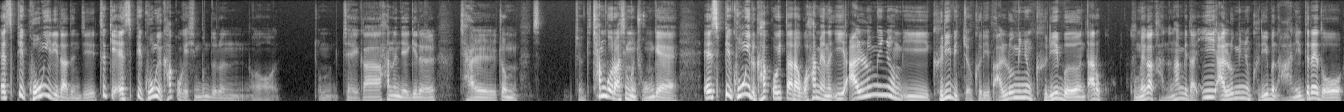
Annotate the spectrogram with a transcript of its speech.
SP01이라든지 특히 SP01 갖고 계신 분들은 어 좀 제가 하는 얘기를 잘좀 저기 참고로 하시면 좋은 게 SP01을 갖고 있다라고 하면은 이 알루미늄 이 그립 있죠 그립. 알루미늄 그립은 따로 구매가 가능합니다 이 알루미늄 그립은 아니더라도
